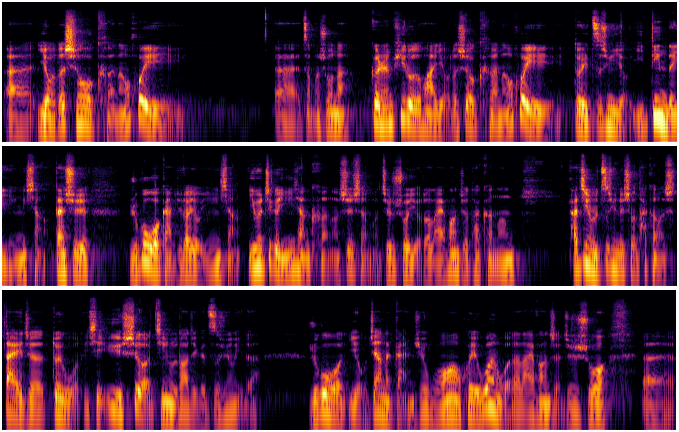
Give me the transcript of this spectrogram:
呃，有的时候可能会，呃，怎么说呢？个人披露的话，有的时候可能会对咨询有一定的影响。但是如果我感觉到有影响，因为这个影响可能是什么？就是说，有的来访者他可能他进入咨询的时候，他可能是带着对我的一些预设进入到这个咨询里的。如果我有这样的感觉，我往往会问我的来访者，就是说，呃，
